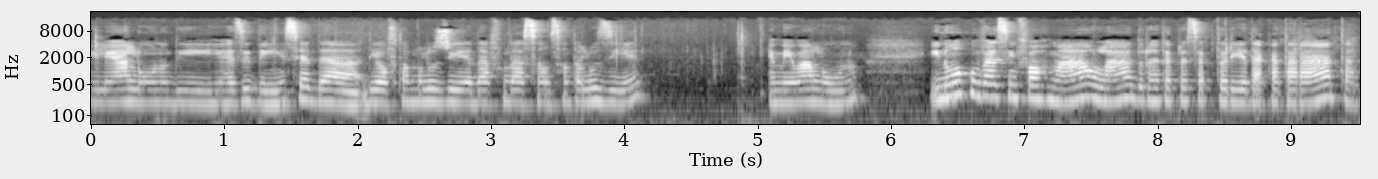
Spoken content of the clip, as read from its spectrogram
ele é aluno de residência da, de oftalmologia da Fundação Santa Luzia. É meu aluno. E numa conversa informal lá, durante a preceptoria da catarata,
